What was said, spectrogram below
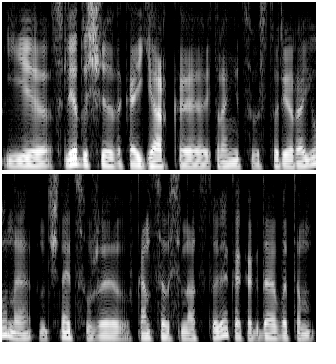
И следующая такая яркая страница в истории района начинается уже в конце XVIII века, когда в этом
